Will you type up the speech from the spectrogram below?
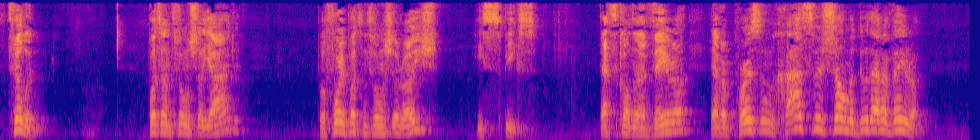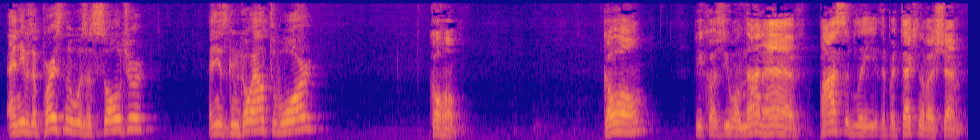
Tefillin. Puts on tefillin shel yad. Before he puts on tefillin shel roish, he speaks. That's called an avera. They have a person chas v'shalom do that avera, and he was a person who was a soldier, and he's going to go out to war. Go home. Go home, because you will not have possibly the protection of Hashem,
